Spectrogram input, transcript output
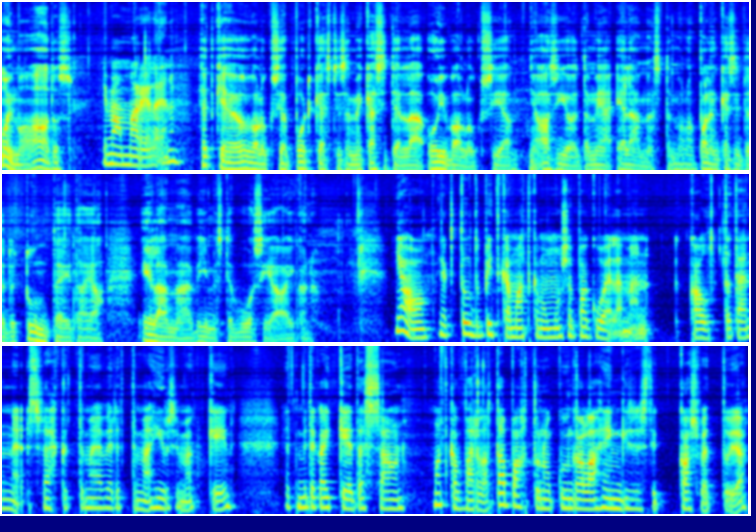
Moi, mä oon Aatos. Ja mä oon Marja-Leena. Hetkiä ja oivalluksia podcastissa me käsitellään oivalluksia ja asioita meidän elämästä. Me ollaan paljon käsitelty tunteita ja elämää viimeisten vuosien aikana. Joo, ja tultu pitkä matka muun muassa pakuelämän kautta tänne sähköttämään ja vedettämään hirsimökkiin. Että mitä kaikkea tässä on matkan varrella tapahtunut, kuinka ollaan henkisesti kasvettu ja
